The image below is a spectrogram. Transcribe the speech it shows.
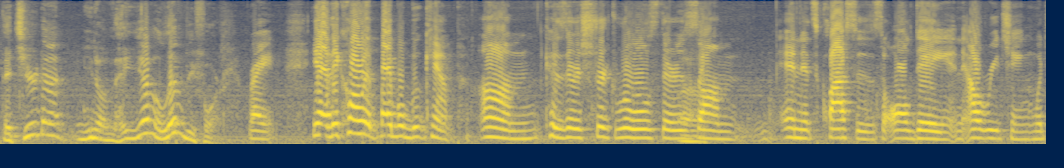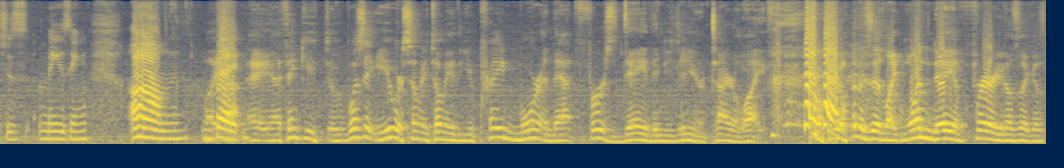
that you're not, you know, you haven't lived before. Right. Yeah, they call it Bible boot camp because there's strict rules. There's Uh-huh. um, and it's classes all day and outreaching, which is amazing. Um, Well, but I, I think you was it you or somebody told me that you prayed more in that first day than you did in your entire life. what is it like one day of prayer? You know, it's like it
